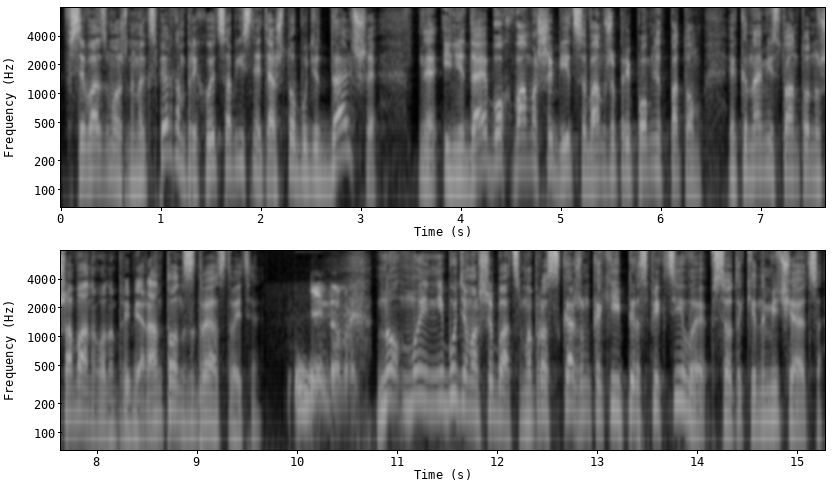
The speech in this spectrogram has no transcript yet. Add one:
всевозможным экспертам приходится объяснять, а что будет дальше? И не дай бог вам ошибиться, вам же припомнят потом экономисту Антону Шабанову, например. Антон, здравствуйте. День добрый. Но мы не будем ошибаться, мы просто скажем, какие перспективы все-таки намечаются.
